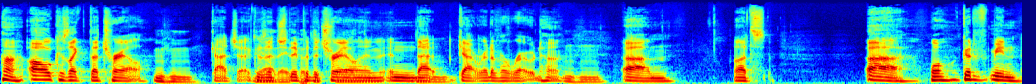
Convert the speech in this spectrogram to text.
Huh? Oh, because like the trail. Mm-hmm. Gotcha. Because Yeah, they, they put, put the the trail, trail in, and that got rid of a road, huh? Um, well, that's uh, well, good. I mean,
